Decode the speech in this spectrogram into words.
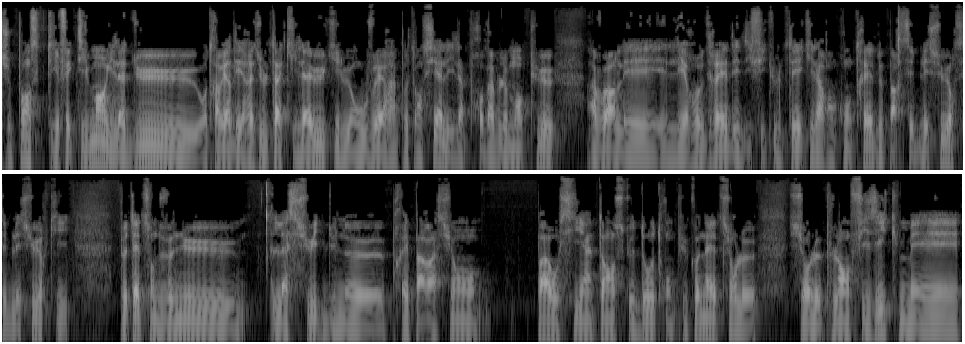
Je pense qu'effectivement, il a dû, au travers des résultats qu'il a eus, qui lui ont ouvert un potentiel, il a probablement pu avoir les, regrets des difficultés qu'il a rencontrées de par ses blessures, ces blessures qui peut-être sont devenues la suite d'une préparation pas aussi intense que d'autres ont pu connaître sur le, sur le plan physique, mais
